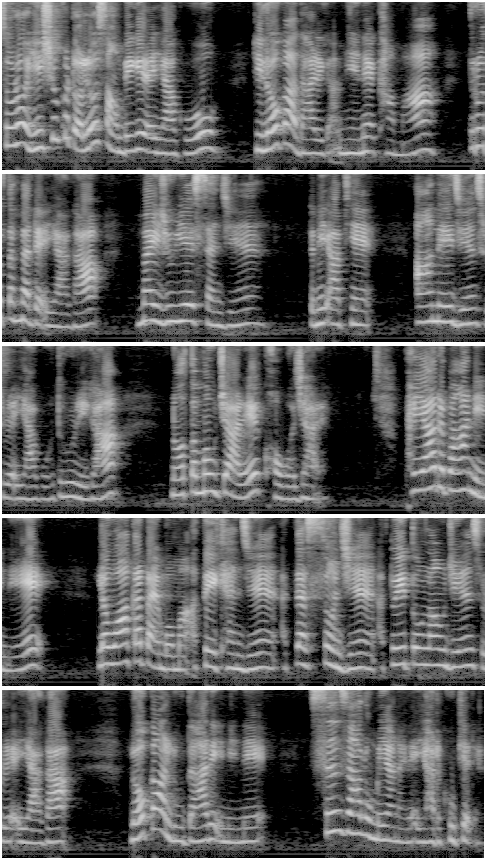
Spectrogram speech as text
ဆိုတော့ယေရှုခရစ်တော်လှုပ်ဆောင်ပေးခဲ့တဲ့အရာကိုဒီလောကသားတွေကအမြင်တဲ့အခါမှာသူတို့သတ်မှတ်တဲ့အရာကမိုက်ယူရဲ့ဆန်ခြင်းတနည်းအားဖြင့်အားနေခြင်းဆိုတဲ့အရာကိုသူတို့တွေကနော်သမုတ်ကြတယ်ခေါ်ဝေါ်ကြတယ်ဖယားတစ်ပါးအနေနဲ့ လဝါကတိုင်ပေါ်မှာအသေးခံခြင်းအသက်ဆွန့်ခြင်းအသွေးသွန်းလောင်းခြင်းဆိုတဲ့အရာကလောကလူသားတွေအနေနဲ့စဉ်းစားလို့မရနိုင်တဲ့အရာတစ်ခုဖြစ်တယ်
